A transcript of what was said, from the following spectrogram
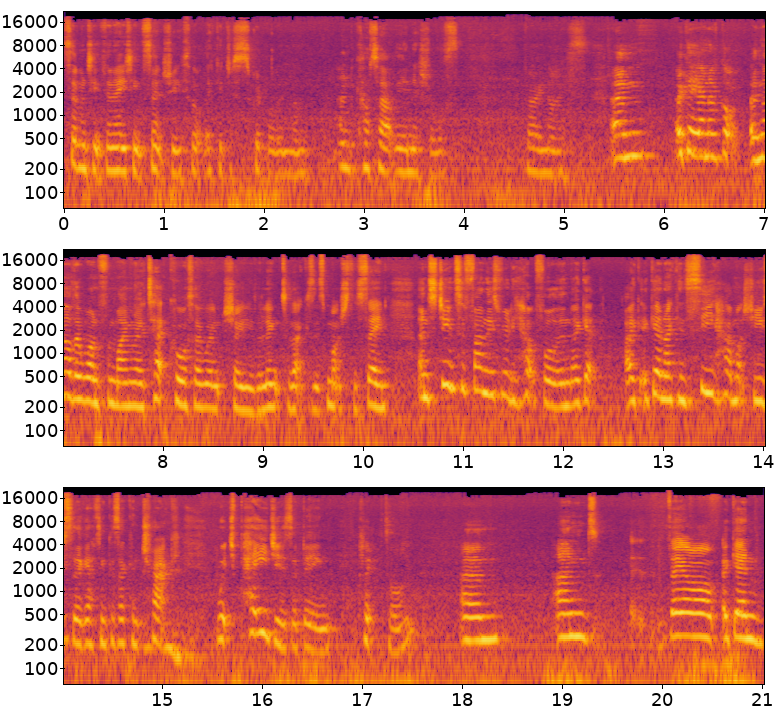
17th and 18th century thought they could just scribble in them and cut out the initials. Very nice. Um, okay, and I've got another one for my motet course. I won't show you the link to that because it's much the same. And students have found these really helpful, and I get I, again I can see how much use they're getting because I can track which pages are being clicked on, um, and they are again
